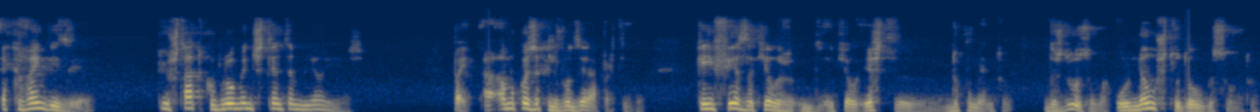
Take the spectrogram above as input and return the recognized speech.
é que vem dizer que o Estado cobrou menos de 70 milhões. Bem, há uma coisa que lhe vou dizer à partida quem fez aquele, aquele, este documento, das duas, uma, ou não estudou o assunto,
